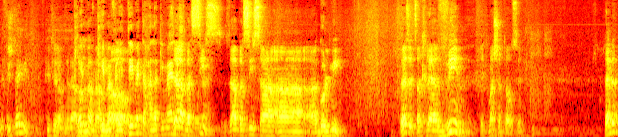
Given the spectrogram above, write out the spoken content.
נפש בהמית. התפקיד שלנו זה כי לעלות כי הם. מבליטים את החלקים האלה זה הבסיס, זה הבסיס הגולמי. וזה צריך להבין את מה שאתה עושה. בסדר?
